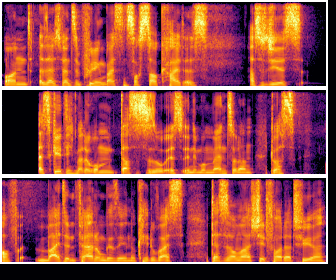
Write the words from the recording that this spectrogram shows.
Und selbst wenn es im Frühling meistens noch saukalt ist, hast du dieses. Es geht nicht mehr darum, dass es so ist in dem Moment, sondern du hast auf weite Entfernung gesehen, okay, du weißt, der Sommer steht vor der Tür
